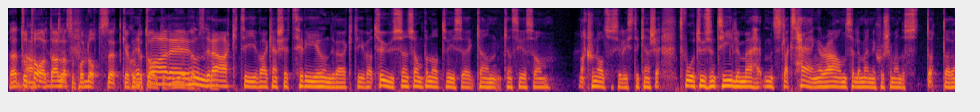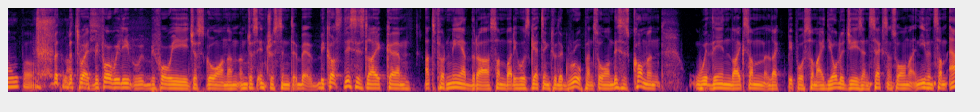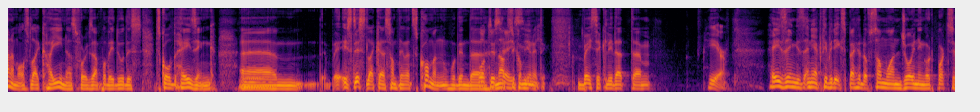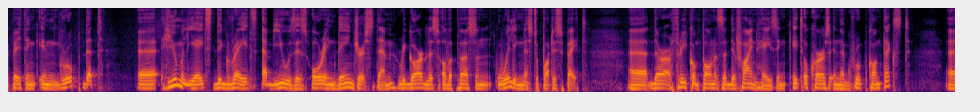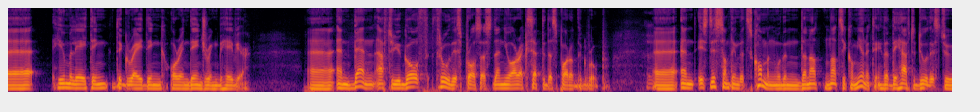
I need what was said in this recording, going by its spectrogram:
Är totalt Ja, alla som på något sätt kanske Ett betalat par ett eh, medlemskap. hundra aktiva, kanske 300 aktiva, tusen som på något vis eh, kan, kan ses som nationalsocialister, kanske 2000 till med ett slags hangarounds eller människor som ändå stöttar dem på, But, på något but right vis. before we leave, before we just go on, I'm, I'm just interested because this is like um, att förnedra somebody who's getting to the group and so on. This is common within like some like people with some ideologies and sects and so on, and even some animals like hyenas, for example. They do this. It's called hazing. Um, is this like a, something that's common within the Nazi hazing? community? Basically, that. Um, here. Hazing is any activity expected of someone joining or participating in group that uh, humiliates, degrades, abuses, or endangers them, regardless of a person's willingness to participate. Uh, there are three components that define hazing. It occurs in a group context, uh, humiliating, degrading, or endangering behavior. Uh, and then, after you go th- through this process, then you are accepted as part of the group. Uh, and is this something that's common within the Na- Nazi community that they have to do this to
